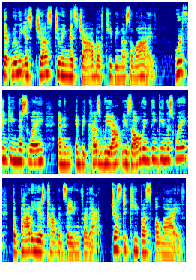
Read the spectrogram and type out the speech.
that really is just doing its job of keeping us alive we're thinking this way, and, in, and because we aren't resolving thinking this way, the body is compensating for that just to keep us alive.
